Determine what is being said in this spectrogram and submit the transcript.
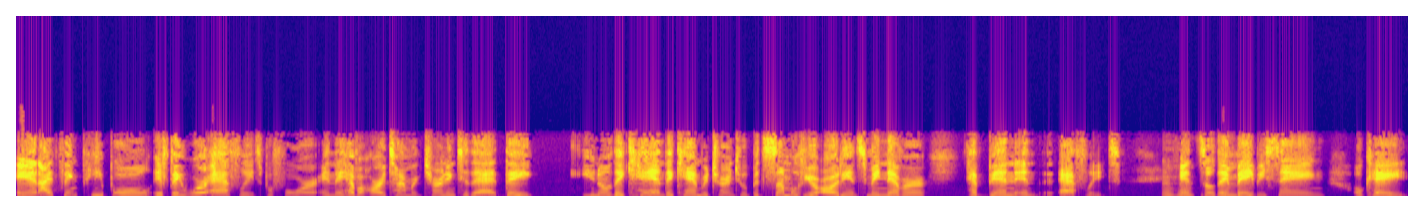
And I think people, if they were athletes before and they have a hard time returning to that, they, you know, they can, they can return to it. But some of your audience may never have been in athletes. Mm-hmm. And so they may be saying, okay,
